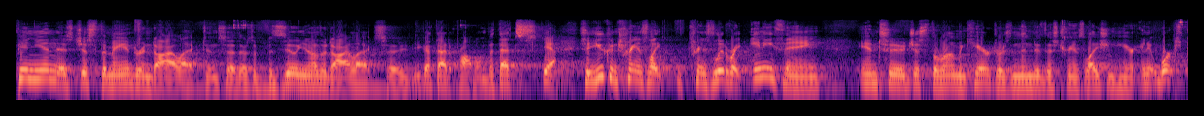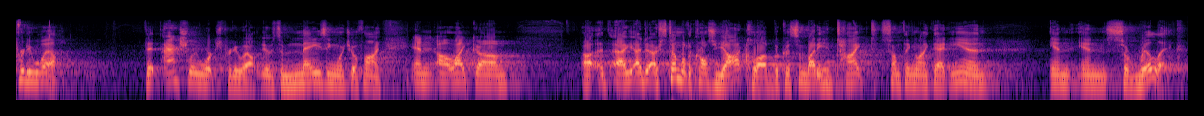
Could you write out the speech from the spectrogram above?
pinyin is just the Mandarin dialect, and so there's a bazillion other dialects, so you got that a problem. But that's, yeah. So you can translate, transliterate anything into just the Roman characters and then do this translation here, and it works pretty well. It actually works pretty well. It's amazing what you'll find. And uh, like, um, uh, I, I stumbled across Yacht Club because somebody had typed something like that in in, in Cyrillic.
